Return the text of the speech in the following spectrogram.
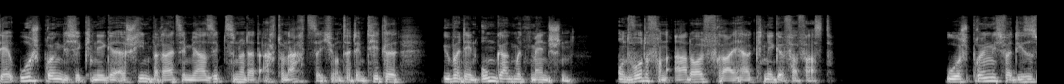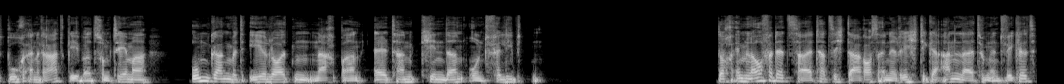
Der ursprüngliche Knigge erschien bereits im Jahr 1788 unter dem Titel Über den Umgang mit Menschen und wurde von Adolf Freiherr Knigge verfasst. Ursprünglich war dieses Buch ein Ratgeber zum Thema Umgang mit Eheleuten, Nachbarn, Eltern, Kindern und Verliebten. Doch im Laufe der Zeit hat sich daraus eine richtige Anleitung entwickelt,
